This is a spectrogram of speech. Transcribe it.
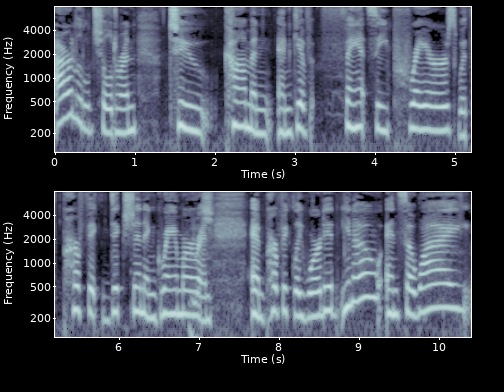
our little children to come and, and give fancy prayers with perfect diction and grammar Yes. and and perfectly worded, you know? And so why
